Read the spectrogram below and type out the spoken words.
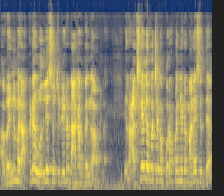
అవన్నీ మరి అక్కడే వదిలేసి వచ్చేటట్టు నాకు అర్థం కావట్లేదు రాజకీయాల్లోకి వచ్చాక బుర్ర పనిచేయడం మానేసిద్దా?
